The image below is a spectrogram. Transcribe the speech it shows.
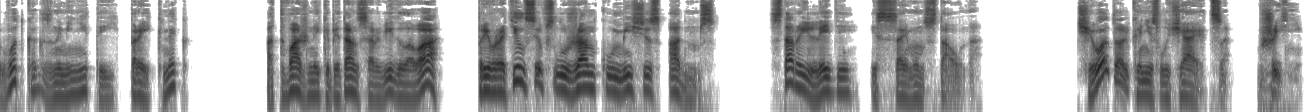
Вот как знаменитый Брейкнек, отважный капитан Сорви-голова, превратился в служанку миссис Адамс, старой леди из Саймонстауна. Чего только не случается в жизни.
